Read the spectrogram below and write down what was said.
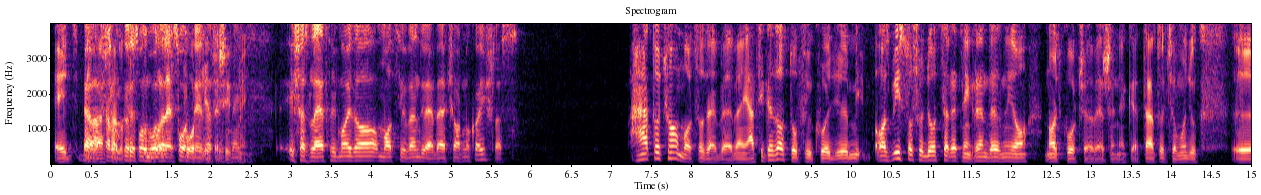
egy bevásárlóközpontból lesz sportlétesítmény. És az lehet, hogy majd a Mac jövendő ebelcsarnoka is lesz? Hát, hogyha a az ebben játszik, ez attól függ, hogy az biztos, hogy ott szeretnénk rendezni a nagy versenyeket. Tehát, hogyha mondjuk ö,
